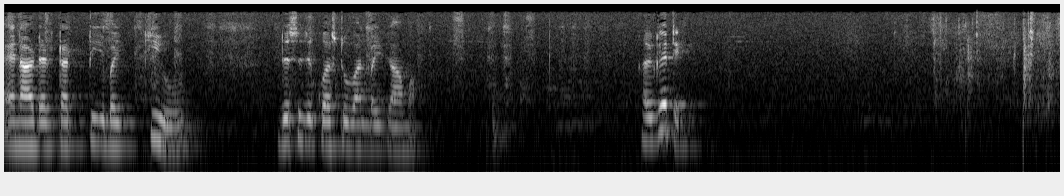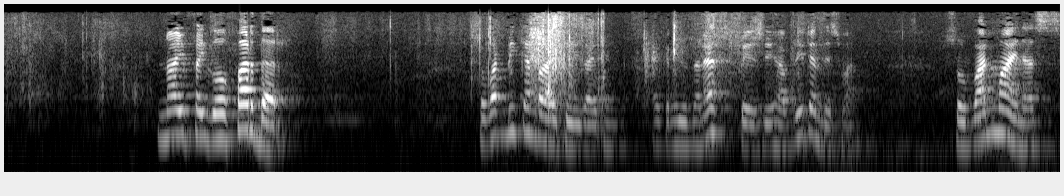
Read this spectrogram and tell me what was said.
nr delta t by q. This is equals to 1 by gamma. Are you getting? Now if I go further so what we can write is I think I can use the next page. We have written this one. So 1 minus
